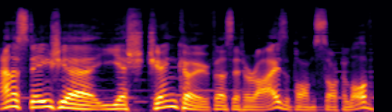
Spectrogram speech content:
Anastasia Yeshchenko first set her eyes upon Sokolov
